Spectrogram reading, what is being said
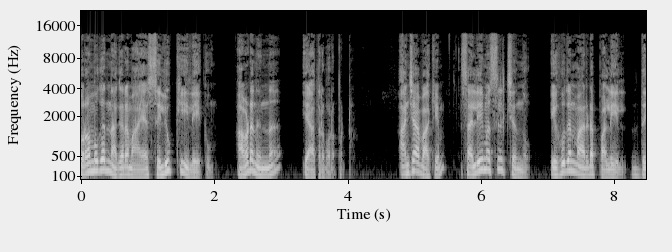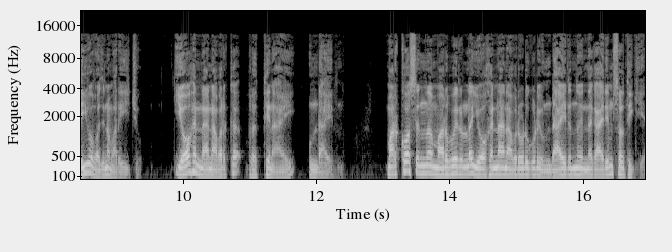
തുറമുഖ നഗരമായ സെലൂക്കിയിലേക്കും അവിടെ നിന്ന് യാത്ര പുറപ്പെട്ടു. അഞ്ചാം വാക്യം സലീമസിൽ ചെന്നു യഹൂദന്മാരുടെ പള്ളിയിൽ ദൈവവചനം അറിയിച്ചു. യോഹന്നാൻ അവർക്ക് ഭൃത്യനായി ഉണ്ടായിരുന്നു. മർക്കോസ് എന്ന് മറുപേരുള്ള യോഹന്നാൻ അവരോടുകൂടി ഉണ്ടായിരുന്നു എന്ന കാര്യം ശ്രദ്ധിക്കുക.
